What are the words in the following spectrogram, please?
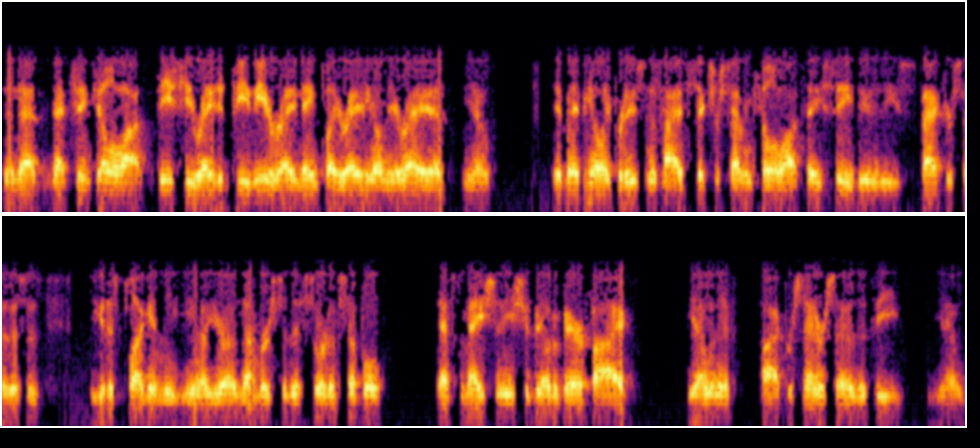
then that, that 10 kilowatt DC rated PV array, nameplate rating on the array, it, you know, it may be only producing as high as 6 or 7 kilowatts AC due to these factors. So this is, you just plug in the, you know your own numbers to this sort of simple estimation. You should be able to verify, you know, within five percent or so that the you know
